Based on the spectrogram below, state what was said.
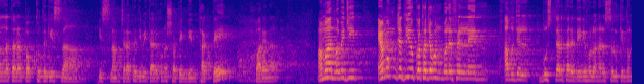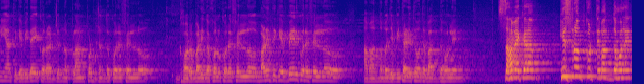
আল্লাহ তালার পক্ষ থেকে ইসলাম। ইসলাম ছাড়া পৃথিবীতে আর কোনো সঠিক দিন থাকতে পারে না। আমার নবীজি এমন জাতীয় কথা যখন বলে ফেললেন আবুজেল বুঝতে আর তার দেরি হলো না, রসুলকে দুনিয়া থেকে বিদায় করার জন্য প্লান পর্যন্ত করে ফেলল ঘর বাড়ি দখল করে ফেলল, বাড়ি থেকে বের করে ফেলল। আমার নবজি বিতাড়িত হতে বাধ্য হলেন। সাহাবেকেরাম হিজরত করতে বাধ্য হলেন।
